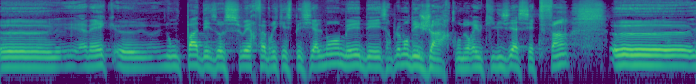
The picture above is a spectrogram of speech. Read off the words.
euh, avec euh, non pas des ossuaires fabriqués spécialement, mais simplement des jarres qu'on aurait utilisées à cette fin. Euh,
